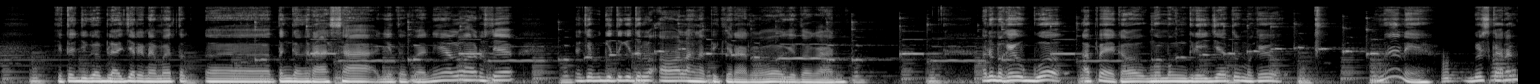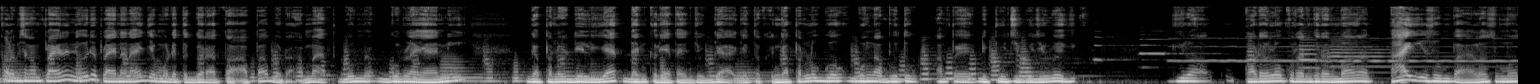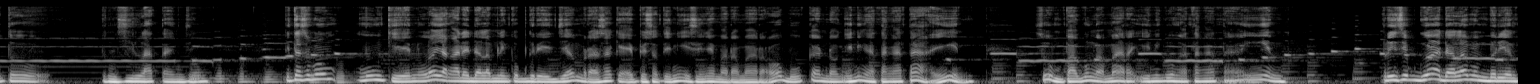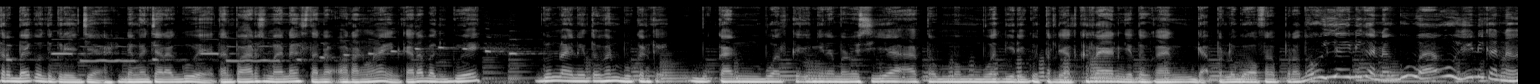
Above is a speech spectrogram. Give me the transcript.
kita juga belajar yang namanya uh, tenggang rasa gitu kan. Ya lo harusnya yang kayak begitu gitu lo olah lah pikiran lo gitu kan aduh makanya gue apa ya kalau ngomong gereja tuh makanya mana ya? Gue sekarang kalau misalkan pelayanan ya udah pelayanan aja mau ditegur atau apa bodo amat. Gue gue melayani nggak perlu dilihat dan kelihatan juga gitu kan. Nggak perlu gue gue nggak butuh sampai dipuji-puji gue gila karya lo keren-keren banget. Tai sumpah lo semua tuh penjilat anjing. Kita semua mungkin lo yang ada dalam lingkup gereja merasa kayak episode ini isinya marah-marah. Oh bukan dong. Ini ngata-ngatain. Sumpah gue nggak marah. Ini gue ngata-ngatain. Prinsip gue adalah memberi yang terbaik untuk gereja dengan cara gue tanpa harus memandang standar orang lain. Karena bagi gue gue melayani Tuhan bukan kayak bukan buat keinginan manusia atau membuat diri gue terlihat keren gitu kan. Nggak perlu gue over proud oh iya ini karena gue oh iya ini karena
